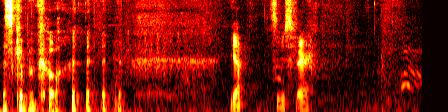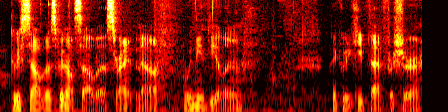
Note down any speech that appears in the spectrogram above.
This Kobuko. yep, seems fair. Do we sell this? We don't sell this, right? No. We need the Alune. I think we keep that for sure.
